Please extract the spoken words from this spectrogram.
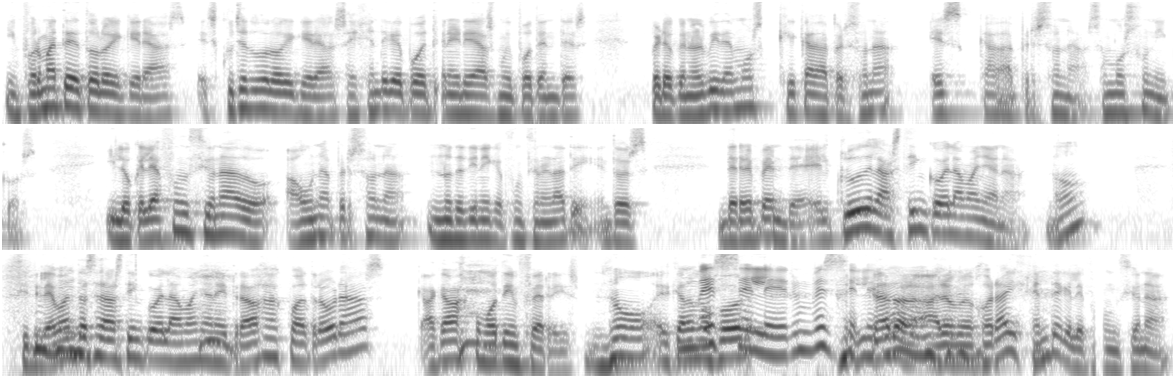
Infórmate de todo lo que quieras, escucha todo lo que quieras. Hay gente que puede tener ideas muy potentes, pero que no olvidemos que cada persona es cada persona, somos únicos. Y lo que le ha funcionado a una persona no te tiene que funcionar a ti. Entonces, de repente, el club de las 5 de la mañana, ¿no? Si te levantas a las 5 de la mañana y trabajas 4 horas, acabas como Tim Ferris. No, es que a lo un mejor. Bestseller, un bestseller. Claro, a lo mejor hay gente que le funciona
